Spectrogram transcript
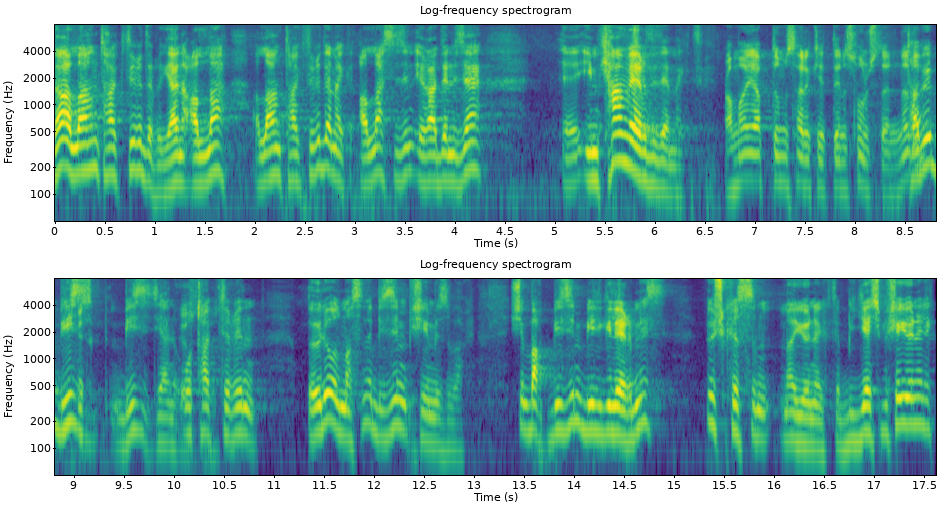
Ve Allah'ın takdiridir. Yani Allah, Allah'ın takdiri demek, Allah sizin iradenize e, imkan verdi demektir. Ama yaptığımız hareketlerin sonuçlarında da Tabii biz, biz, yani o takdirin öyle olmasında bizim şeyimiz var. Şimdi bak bizim bilgilerimiz üç kısma yöneliktir. Bir geçmişe yönelik,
